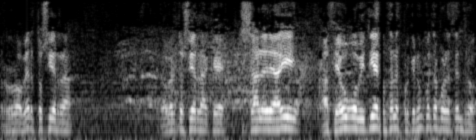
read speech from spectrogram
Roberto Sierra. Roberto Sierra que sale de ahí hacia Hugo Vitiene. González porque no encuentra por el centro.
